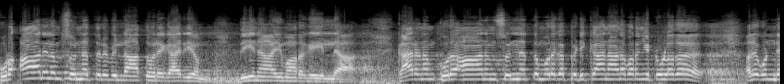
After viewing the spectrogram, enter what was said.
ഖുർആാനിലും സുന്നത്തിലും ഇല്ലാത്ത ഒരു കാര്യം ദീനായി മാറുകയില്ല. കാരണം ഖുർആാനും സുന്നത്തും മുറുകെ പിടിക്കാനാണ് പറഞ്ഞിട്ടുള്ളത്. അതുകൊണ്ട്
